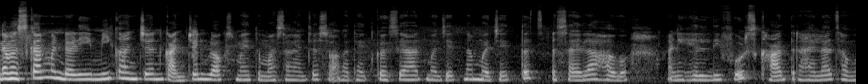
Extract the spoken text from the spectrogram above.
नमस्कार मंडळी मी कांचन कांचन ब्लॉग्समध्ये तुम्हा सगळ्यांचं स्वागत आहे. कसे आहात? मजेत ना? मजेतच असायला हवं आणि हेल्दी फूड्स खात राहायलाच हवं.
